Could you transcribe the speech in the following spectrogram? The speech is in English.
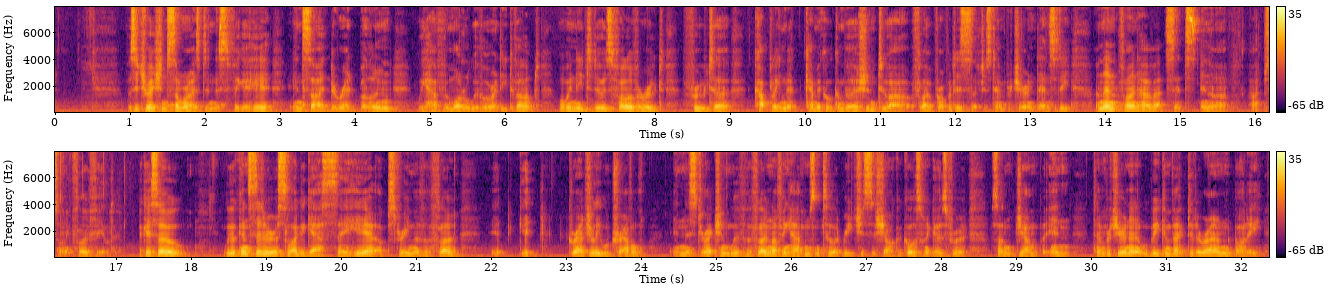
The situation summarized in this figure here. Inside the red balloon, we have the model we've already developed. What we need to do is follow the route through to coupling the chemical conversion to our flow properties, such as temperature and density, and then find how that sits in our hypersonic flow field. Okay, so we'll consider a slug of gas, say here, upstream of the flow. It, it gradually will travel in this direction with the flow. Nothing happens until it reaches the shock, of course, when it goes for a sudden jump in temperature and it will be convected around the body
